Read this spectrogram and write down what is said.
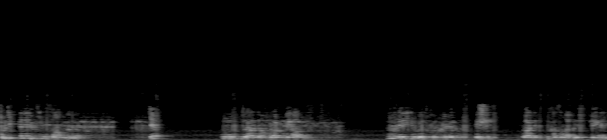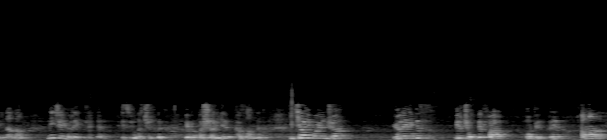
Türkiye'nin ilk insanlığı, gel umutu elden bırakmayan, eğri özgürlüğün, eşit adaletin kazanabileceğine inanan nice yürekliyle biz yola çıktık ve bu başarıyı kazandık. İki ay boyunca yüreğimiz birçok defa hop etti ama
